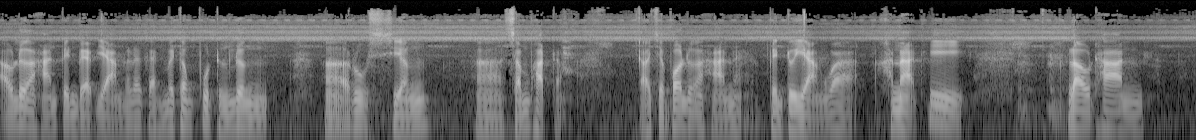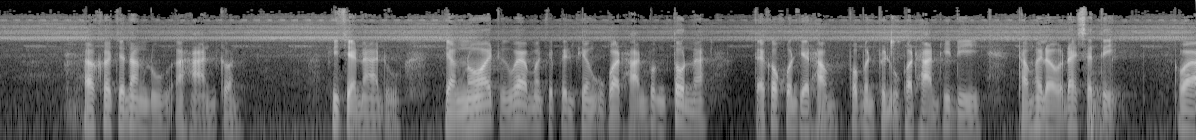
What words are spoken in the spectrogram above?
เอาเรื่องอาหารเป็นแบบอย่างก็แล้วกัน ไม่ต้องพูดถึงเรื่องอรูปเสียงสัมผัสเอาเฉพาะเรื่องอาหารเป็นตัวอย่างว่าขณะที่เราทานเราก็จะนั่งดูอาหารก่อน พิจารณาดู อย่างน้อยถึงแม้มันจะเป็นเพียงอุปทานเบื้องต้นนะแต่ก็ควรจะทำเพราะมันเป็นอุปทานที่ดีทำให้เราได้สติว่า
